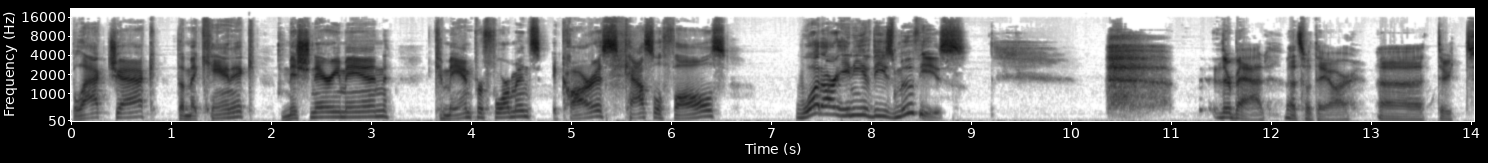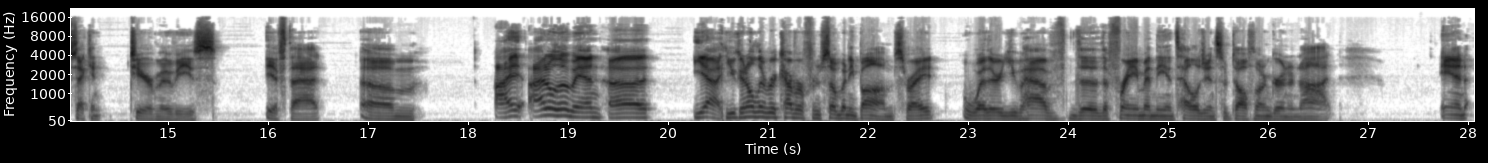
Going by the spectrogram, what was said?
Blackjack, The Mechanic, Missionary Man, Command Performance, Icarus, Castle Falls. What are any of these movies? They're bad. That's what they are. Uh, they're second tier movies, if that. Um, I I don't know, man. Uh, yeah, you can only recover from so many bombs, right? Whether you have the the frame and the intelligence of Dolph Lundgren or not. And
